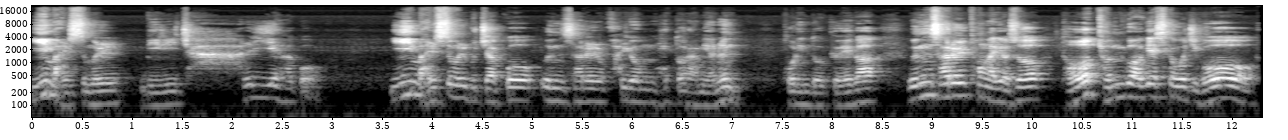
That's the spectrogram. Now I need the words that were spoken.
이 말씀을 미리 잘 이해하고 이 말씀을 붙잡고 은사를 활용했더라면은 고린도 교회가 은사를 통하여서 더 견고하게 세워지고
